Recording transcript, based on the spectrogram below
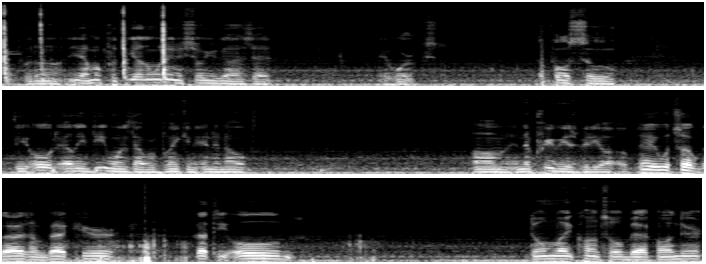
But uh, yeah, I'm gonna put the other one in and show you guys that it works. Opposed to the old LED ones that were blinking in and out. Um, in the previous video. Hey, what's up guys? I'm back here. Got the old dome light console back on there.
